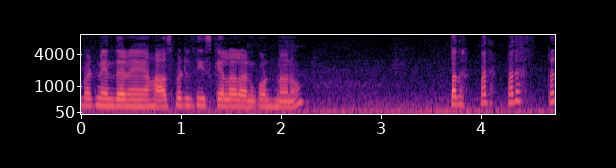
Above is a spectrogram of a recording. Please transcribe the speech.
బట్ నేను దాన్ని హాస్పిటల్ తీసుకెళ్ళాలనుకుంటున్నాను. పద పద పద పద.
